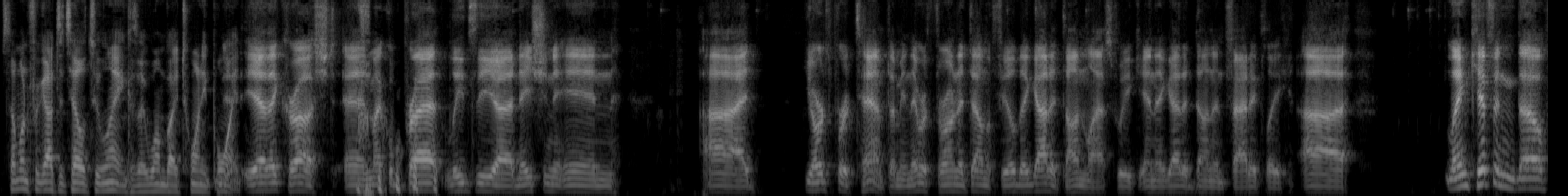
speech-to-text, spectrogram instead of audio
someone forgot to tell Tulane because they won by 20 points. Yeah, they crushed. And Michael Pratt leads the uh, nation in uh, yards per attempt. I mean, they were throwing it down the field. They got it done last week, and they got it done emphatically. Uh, Lane Kiffin, though,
